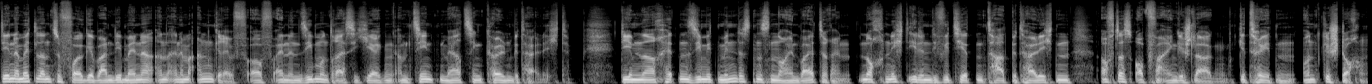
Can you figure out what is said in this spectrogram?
Den Ermittlern zufolge waren die Männer an einem Angriff auf einen 37-Jährigen am 10. März in Köln beteiligt. Demnach hätten sie mit mindestens neun weiteren, noch nicht identifizierten Tatbeteiligten auf das Opfer eingeschlagen, getreten und gestochen.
